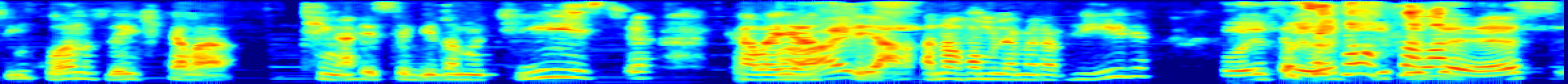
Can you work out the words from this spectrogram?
cinco anos desde que ela tinha recebido a notícia, que ela ia Ai. ser a, a nova Mulher Maravilha. Foi, foi sei que antes ela de falava- PBS.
